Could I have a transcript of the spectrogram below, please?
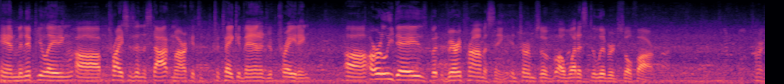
and manipulating uh, prices in the stock market to, to take advantage of trading. Uh, early days, but very promising in terms of uh, what it's delivered so far. All right,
